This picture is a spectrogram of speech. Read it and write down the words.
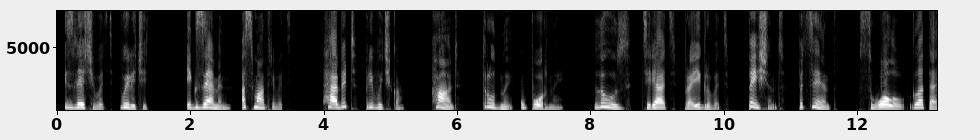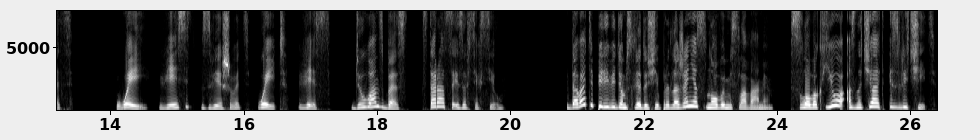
– излечивать, вылечить. Examine – осматривать. Habit – привычка. Hard – трудный, упорный. Lose – терять, проигрывать. Patient – пациент. Swallow – глотать. Weigh – весить, взвешивать. Weight – вес. Do one's best – стараться изо всех сил. Давайте переведем следующие предложения с новыми словами. Слово cure означает излечить.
